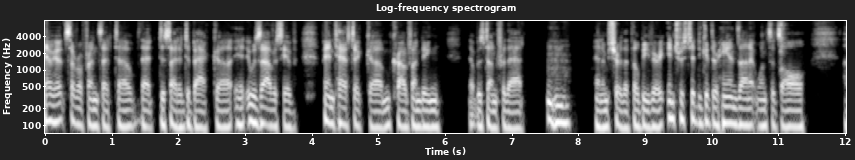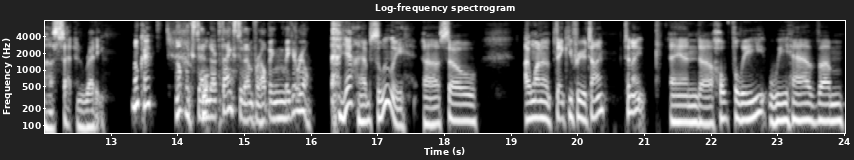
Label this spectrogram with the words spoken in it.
Yeah, we got several friends that uh, that decided to back. Uh, it, it was obviously a fantastic um, crowdfunding that was done for that, Mm-hmm. and I'm sure that they'll be very interested to get their hands on it once it's all uh, set and ready. Okay, Nope, extend Well- our thanks to them for helping make it real. yeah, absolutely. Uh, so I want to thank you for your time tonight, and uh, hopefully we have um,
